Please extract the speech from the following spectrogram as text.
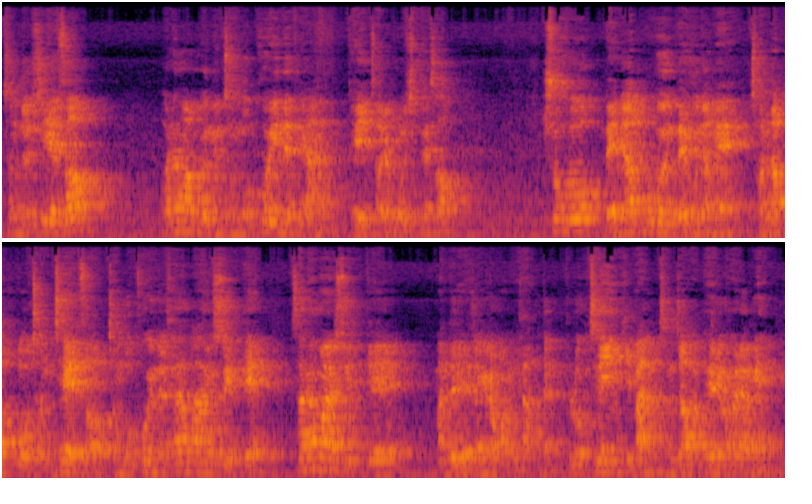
전주시에서 활용하고 있는 전복코인에 대한 데이터를 모집해서 추후 내년 혹은 내후년에 전라북도 전체에서 전복코인을 사용할 수 있게 상용화할 수 있게 만들 예정이라고 합니다. 블록체인 기반 전자화폐를 활용해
